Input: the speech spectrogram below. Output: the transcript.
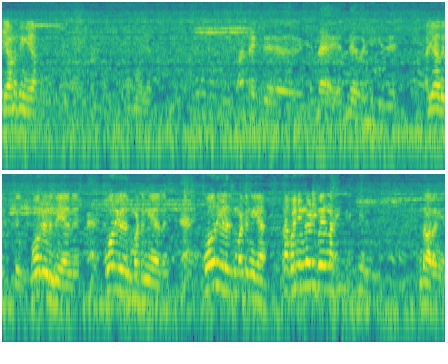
ஐயா ஐயா. என்ன என்ன வண்டிக்குது ஐயா அது போர்களுக்கு ஐயா அது. போர்களுக்கு மட்டுங்க அது. போர்களுக்கு மட்டுங்க ஐயா. நான் கொஞ்சம் முன்னாடி போயிருந்தேன் இந்த வரேங்க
